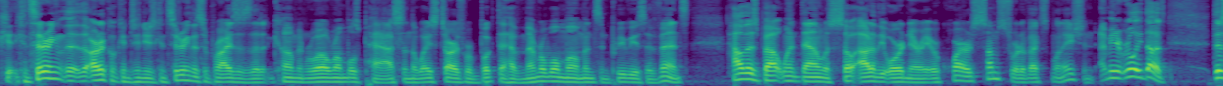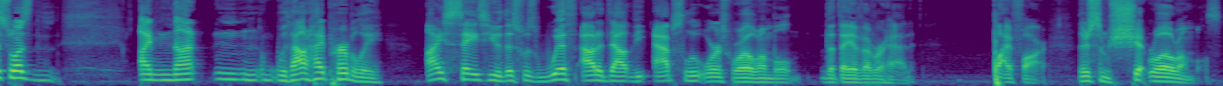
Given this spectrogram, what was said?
c- considering the, the, article continues, considering the surprises that come in Royal Rumble's past and the way stars were booked to have memorable moments in previous events, how this bout went down was so out of the ordinary. It requires some sort of explanation. I mean, it really does. This was, I'm not, without hyperbole, I say to you, this was without a doubt the absolute worst Royal Rumble that they have ever had, by far. There's some shit Royal Rumbles.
